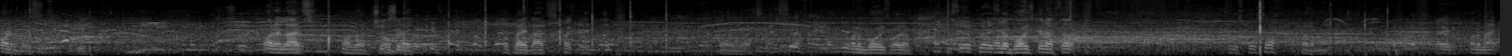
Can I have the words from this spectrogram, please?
Well boys. Well done, lads. Well done. Well played. Well played, lads. Well done, lads. Well done, boys. Well done. Thank you, sir. Well Pleasure. done, boys. Good effort. Well done, mate. Hey. Well done, mate.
